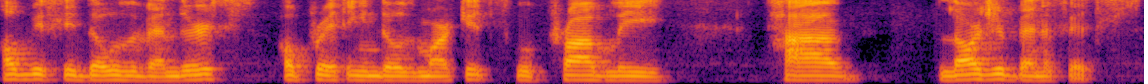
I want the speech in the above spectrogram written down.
obviously, those vendors operating in those markets will probably have larger benefits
